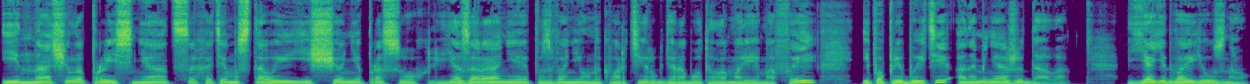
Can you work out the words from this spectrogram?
и начало проясняться, хотя мостовые еще не просохли. Я заранее позвонил на квартиру, где работала Мария Мафей, и по прибытии она меня ожидала. Я едва ее узнал.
